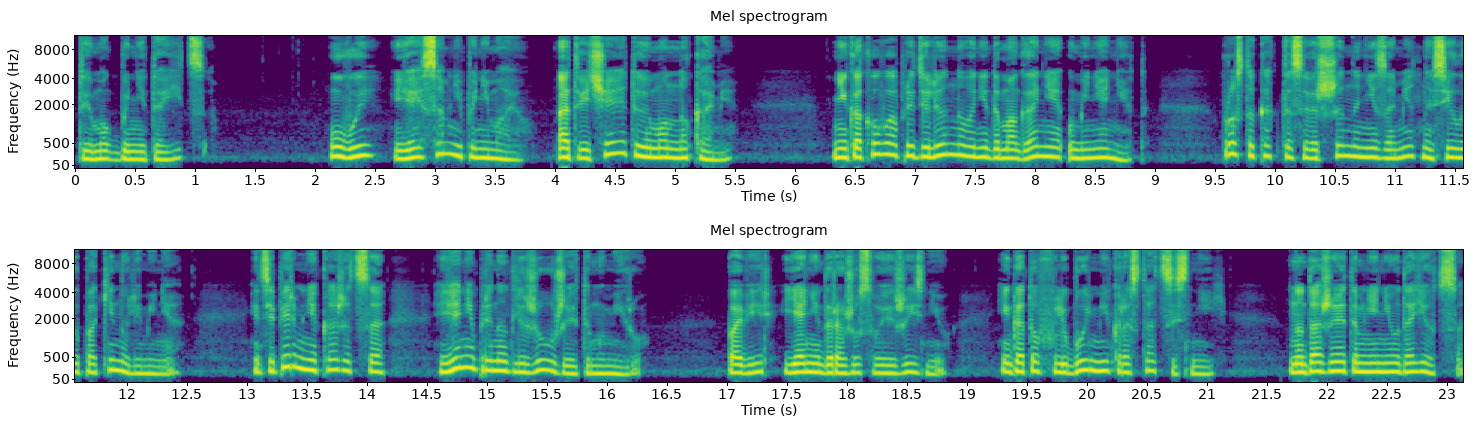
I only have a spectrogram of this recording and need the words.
ты мог бы не таиться. Увы, я и сам не понимаю, Отвечает Уэмон Ноками. Никакого определенного недомогания у меня нет. Просто как-то совершенно незаметно силы покинули меня. И теперь, мне кажется, я не принадлежу уже этому миру. Поверь, я не дорожу своей жизнью и готов в любой миг расстаться с ней. Но даже это мне не удается.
